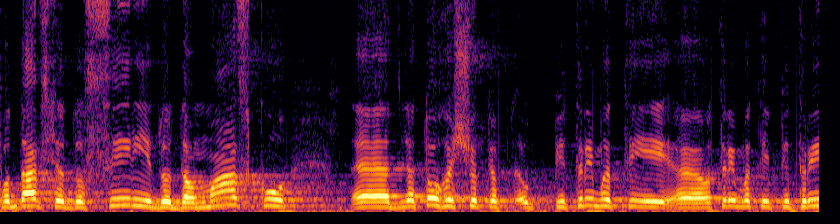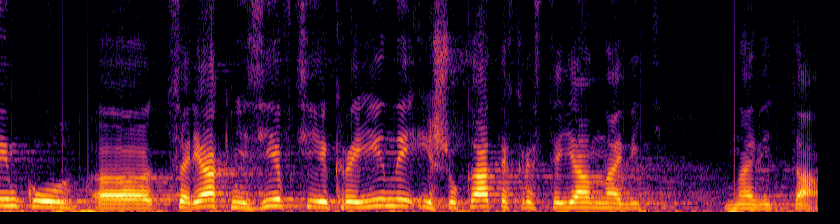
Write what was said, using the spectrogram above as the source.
подався до Сирії, до Дамаску е, для того, щоб підтримати, е, отримати підтримку е, царя, князів цієї країни і шукати християн навіть, навіть там.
